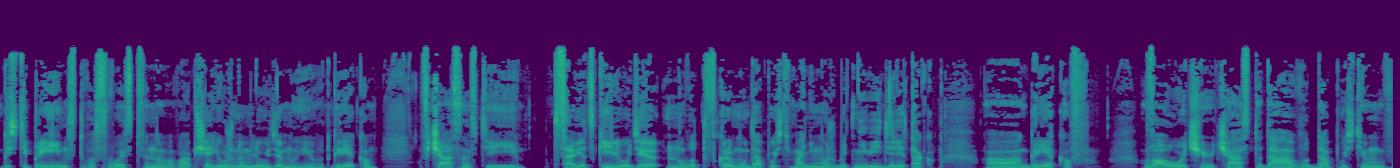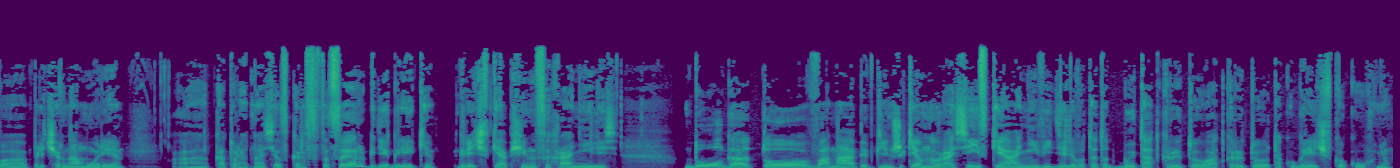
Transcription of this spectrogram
гостеприимства, свойственного вообще южным людям и вот грекам в частности. И советские люди, ну вот в Крыму, допустим, они, может быть, не видели так э, греков воочию часто, да, вот, допустим, в Причерноморье а, который относился к РСФСР, где греки, греческие общины сохранились, долго, то в Анапе, в Геленджике, в Новороссийске они видели вот этот быт, открытую, открытую такую греческую кухню.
